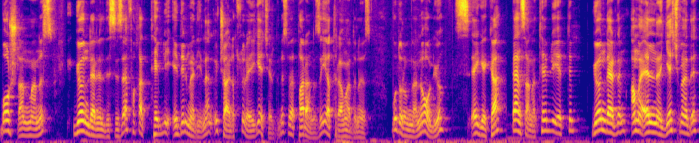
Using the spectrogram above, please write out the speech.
Borçlanmanız gönderildi size fakat tebliğ edilmediğinden 3 aylık süreyi geçirdiniz ve paranızı yatıramadınız. Bu durumda ne oluyor? SGK ben sana tebliğ ettim, gönderdim ama eline geçmedi.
